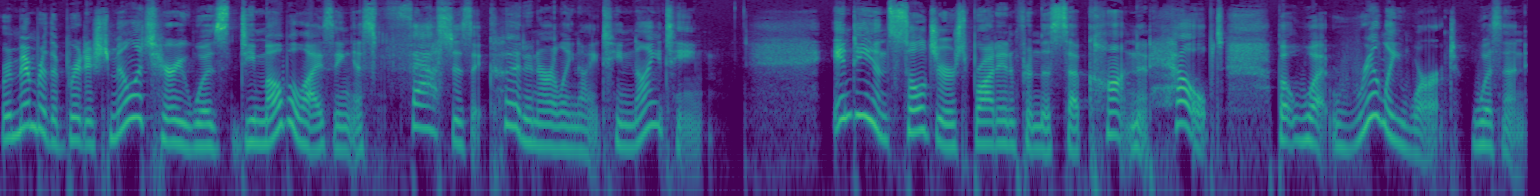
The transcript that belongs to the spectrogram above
Remember, the British military was demobilizing as fast as it could in early 1919. Indian soldiers brought in from the subcontinent helped, but what really worked was an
